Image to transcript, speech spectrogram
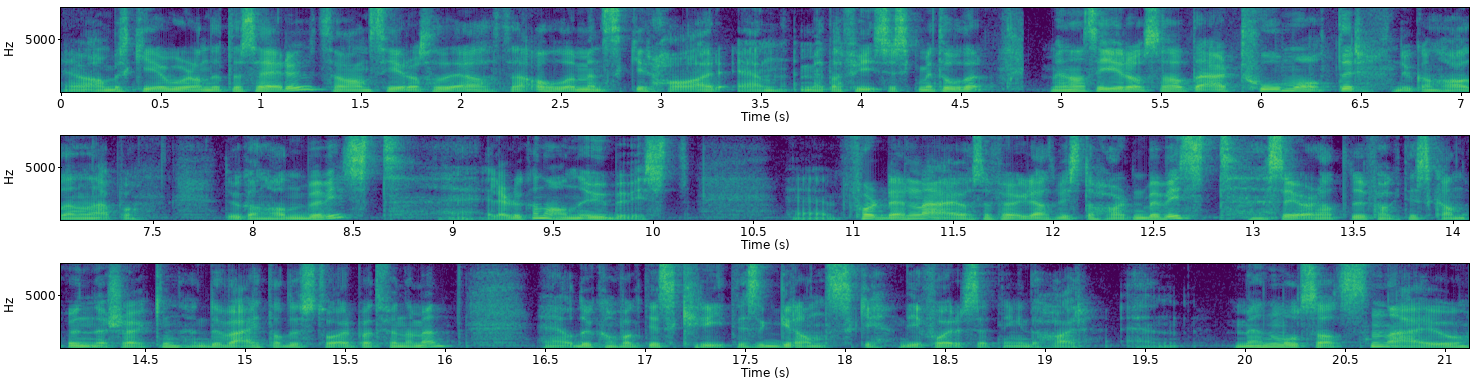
Han beskriver hvordan dette ser ut, og han sier også det at alle mennesker har en metafysisk metode. Men han sier også at det er to måter du kan ha denne her på. Du kan ha den bevisst, eller du kan ha den ubevisst. Eh, fordelen er jo selvfølgelig at hvis du har den bevisst, så gjør det at du faktisk kan undersøke den. Du veit at du står på et fundament, eh, og du kan faktisk kritisk granske de forutsetningene du har. Men motsatsen er jo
